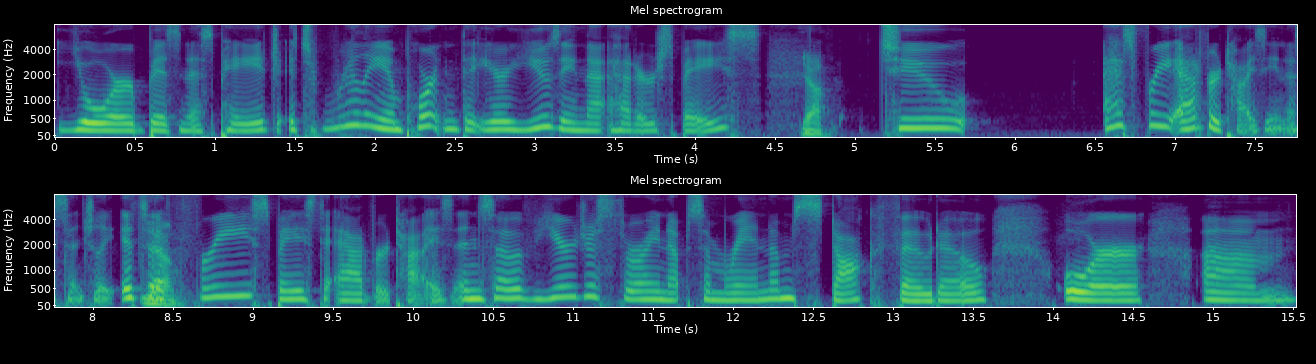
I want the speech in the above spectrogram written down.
your business page, it's really important that you're using that header space Yeah. to as free advertising essentially. It's Yeah. a free space to advertise. And so if you're just throwing up some random stock photo or um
